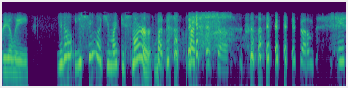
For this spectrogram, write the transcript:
really you know, you seem like you might be smarter, but, but it's, uh, it's um it,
